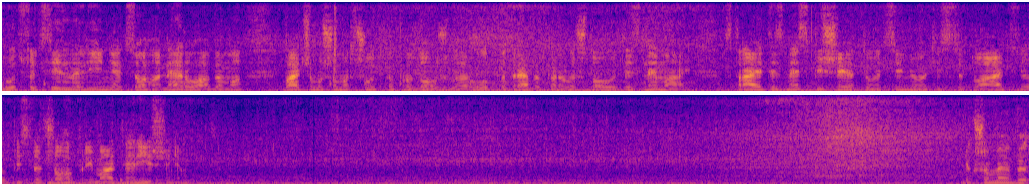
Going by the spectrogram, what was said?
Тут суцільна лінія цього не робимо. Бачимо, що маршрутка продовжила рух, потреби перелаштовуватись немає. Старайтесь не спішити оцінювати ситуацію, після чого приймати рішення. Якщо ми би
